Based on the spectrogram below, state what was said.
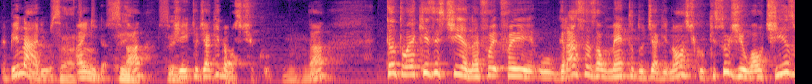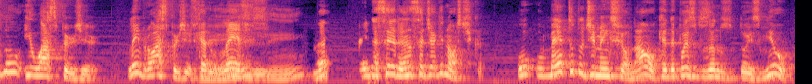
É binário Certo. ainda, Sim, tá? sim. Jeito diagnóstico, Uhum. tá? Tanto é que existia, né? Foi, foi o, graças ao método diagnóstico que surgiu o autismo e o Asperger. Lembra o Asperger, que era o Sim, leve? Sim. vem dessa herança diagnóstica. O, o método dimensional, que é depois dos anos 2000,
